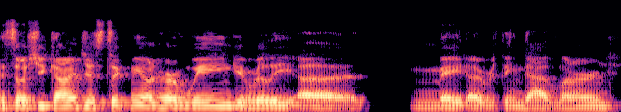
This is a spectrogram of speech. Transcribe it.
And so she kind of just took me on her wing and really uh, made everything that I learned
